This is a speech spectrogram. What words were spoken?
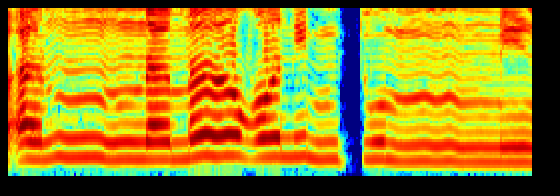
annama ghanimtum min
